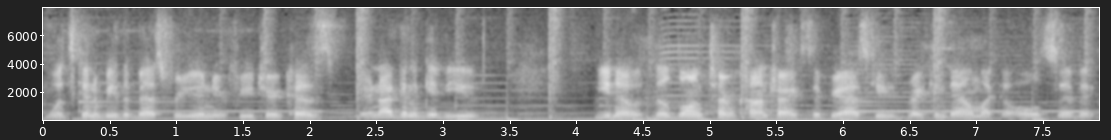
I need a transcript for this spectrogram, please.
what's going to be the best for you in your future because they're not going to give you you know those long-term contracts if you're asking breaking down like a whole civic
